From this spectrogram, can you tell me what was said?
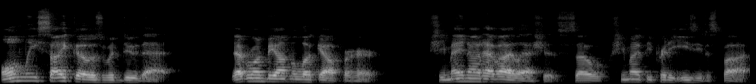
only psychos would do that. Everyone be on the lookout for her. She may not have eyelashes, so she might be pretty easy to spot.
